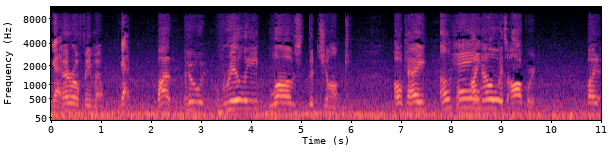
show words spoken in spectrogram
Yeah. hetero female, Yeah. but who really loves the junk. Okay, Okay. I know it's awkward, but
